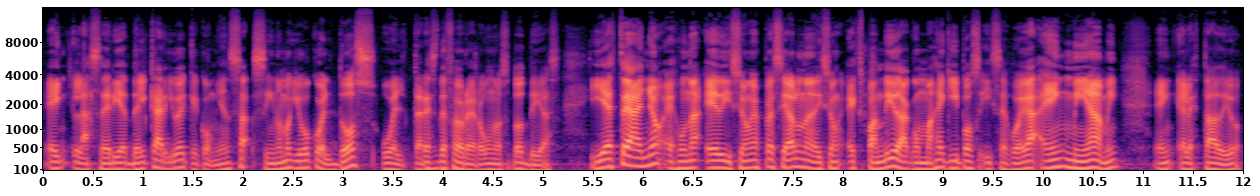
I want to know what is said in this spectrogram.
en la Serie del Caribe que comienza, si no me equivoco, el 2 o el 3 de febrero, unos dos días. Y este año es una edición especial, una edición expandida con más equipos y se juega en Miami, en el estadio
